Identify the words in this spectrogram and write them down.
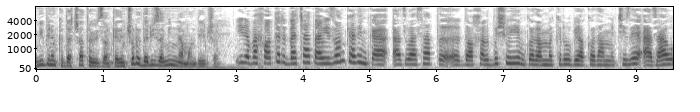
می‌بینیم که در چت آویزان کردیم. چرا در زمین نماندین شد ایره به خاطر در چت آویزان کردیم که از وسط داخل بشوییم کدام مکروب یا کدام چیزی از او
